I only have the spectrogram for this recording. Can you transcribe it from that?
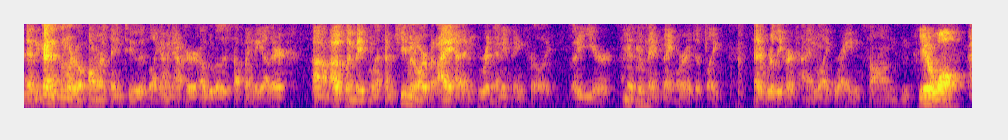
and kind of similar to what Palmer was saying too is like I mean after Ugly Brothers stopped playing together, um, I was playing bass in Lifetime Achievement Award, but I hadn't written anything for like a year. I had the Mhm. same thing where I just like had a really hard time like writing songs. You hit a wall.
